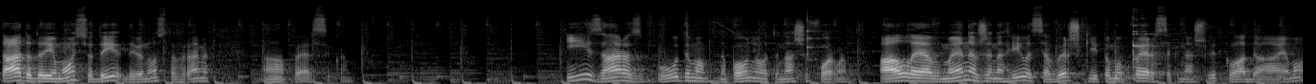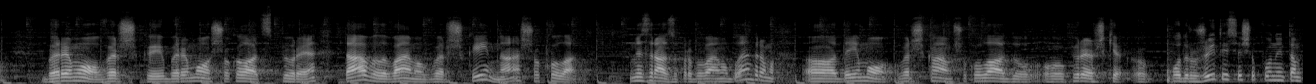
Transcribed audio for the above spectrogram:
та додаємо сюди 90 грамів а, персика. І зараз будемо наповнювати наші форми. Але в мене вже нагрілися вершки, тому персик наш відкладаємо. Беремо вершки, беремо шоколад з пюре та виливаємо вершки на шоколад. Не зразу пробиваємо блендером, даємо вершкам шоколаду пюрешки подружитися, щоб вони там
